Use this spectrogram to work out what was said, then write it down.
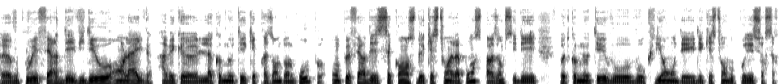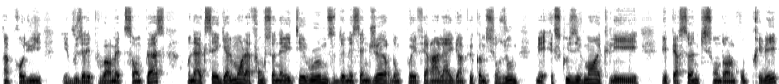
Euh, vous pouvez faire des vidéos en live avec euh, la communauté qui est présente dans le groupe. On peut faire des séquences de questions et réponses. Par exemple, si des, votre communauté, vos, clients ont des, des, questions à vous poser sur certains produits, vous allez pouvoir mettre ça en place. On a accès également à la fonctionnalité Rooms de Messenger, donc vous pouvez faire un live un peu comme sur Zoom, mais exclusivement avec les, les personnes qui sont dans le groupe privé.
